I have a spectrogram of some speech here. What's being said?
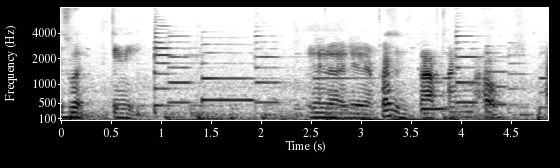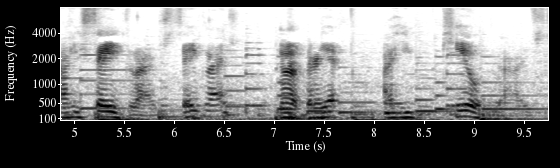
is what they need. No, no, no, no. President Bob talking about oh, how he saved lives. Saved lives? No, no, better yet, how he killed lives.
